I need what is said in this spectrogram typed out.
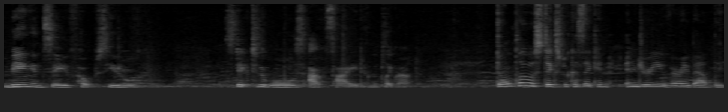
and being in safe helps you stick to the rules outside on the playground. Don't play with sticks because they can injure you very badly.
